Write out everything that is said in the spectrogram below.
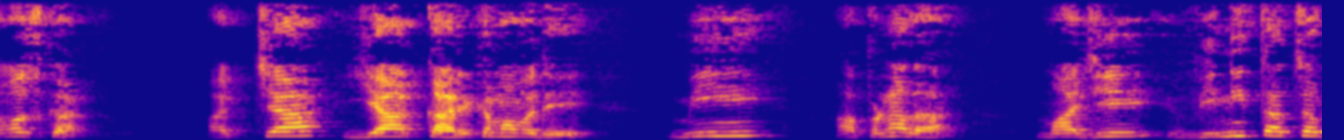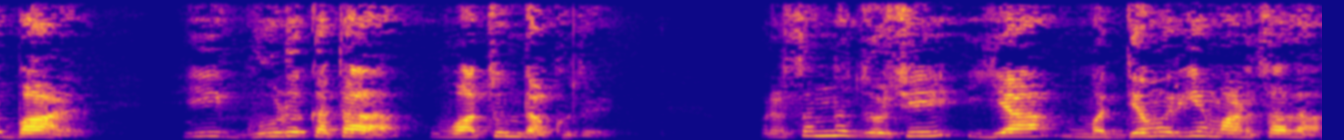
नमस्कार. आजच्या या कार्यक्रमामध्ये मी आपणाला माझी विनीताचं बाळ ही गूढ कथा वाचून दाखवतोय. प्रसन्न जोशी या मध्यमवर्गीय माणसाला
